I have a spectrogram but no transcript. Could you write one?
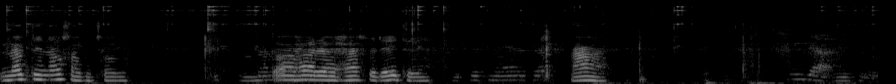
Nothing else I can tell you. Thought I had a half a day today. Nah. She got me through.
